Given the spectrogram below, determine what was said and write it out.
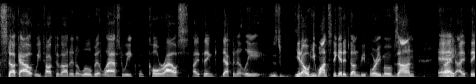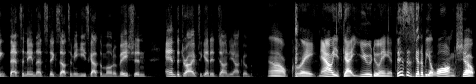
stuck out. We talked about it a little bit last week, but Cole Rouse, I think, definitely is, you know, he wants to get it done before he moves on. And Right. I think that's a name that sticks out to me. He's got the motivation. and the drive to get it done, Jakob. Oh, great. Now he's got you doing it. This is going to be a long show.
